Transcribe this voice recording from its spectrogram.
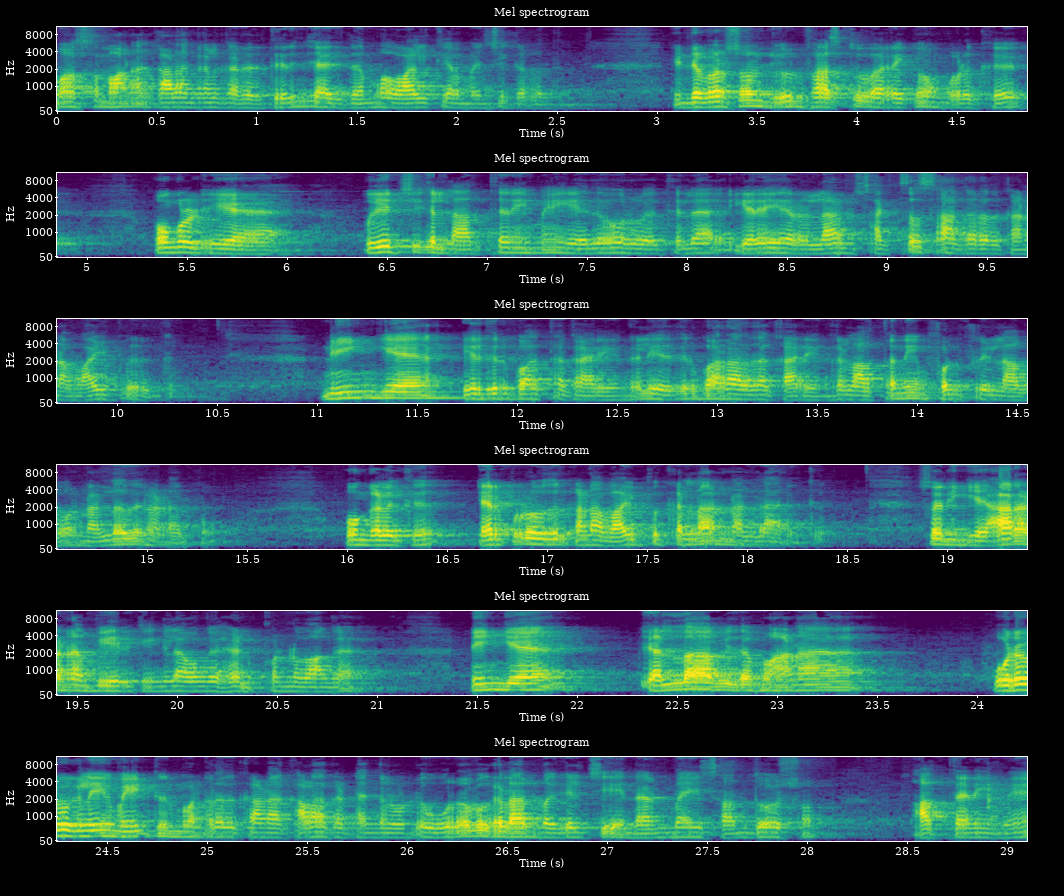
மோசமான காலங்கள்ங்கிறத தெரிஞ்சு அதுக்கு நம்ம வாழ்க்கையை அமைச்சிக்கிறது. இந்த வருஷம் ஜூன் ஃபஸ்ட்டு வரைக்கும் உங்களுக்கு உங்களுடைய முயற்சிகள் அத்தனையுமே ஏதோ ஒரு விதத்தில் இறையறலால் சக்ஸஸ் ஆகிறதுக்கான வாய்ப்பு இருக்குது நீங்கள் எதிர்பார்த்த காரியங்கள் எதிர்பாராத காரியங்கள் அத்தனையும் ஃபுல்ஃபில் ஆகும் நல்லது நடக்கும். உங்களுக்கு ஏற்படுவதற்கான வாய்ப்புகள்லாம் நல்லா இருக்குது ஸோ நீங்கள் யாரை நம்பி இருக்கீங்களோ அவங்க ஹெல்ப் பண்ணுவாங்க. நீங்கள் எல்லா விதமான உறவுகளையும் மெயின்டைன் பண்ணுறதுக்கான காலகட்டங்கள் உண்டு. உறவுகளால் மகிழ்ச்சி நன்மை சந்தோஷம் அத்தனையுமே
